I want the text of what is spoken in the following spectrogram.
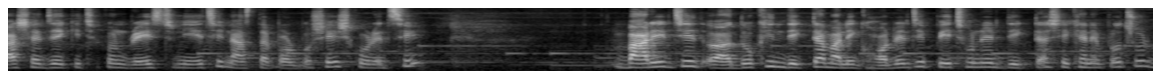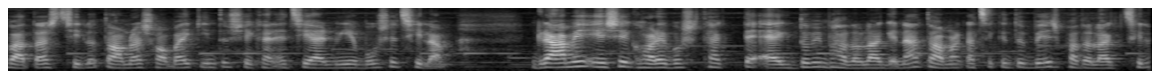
বাসায় যে কিছুক্ষণ রেস্ট নিয়েছি, নাস্তার পর্ব শেষ করেছি। বাড়ির যে দক্ষিণ দিকটা মানে ঘরের যে পেছনের দিকটা, সেখানে প্রচুর বাতাস ছিল, তো আমরা সবাই কিন্তু সেখানে চেয়ার নিয়ে বসেছিলাম। গ্রামে এসে ঘরে বসে থাকতে একদমই ভালো লাগে না। তো আমার কাছে কিন্তু বেশ ভালো লাগছিল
